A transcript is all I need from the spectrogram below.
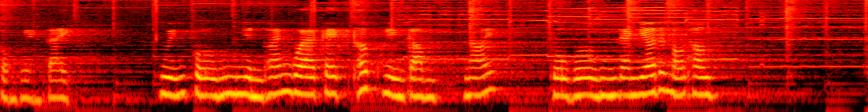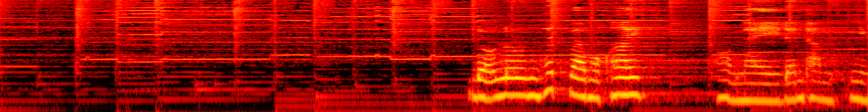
không quen tay. Nguyễn Phượng nhìn thoáng qua cây thất huyền cầm, nói Cô Vương đang nhớ đến mẫu thân. Đỗ Lương hít vào một hơi. Hôm nay đến thăm nhưng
